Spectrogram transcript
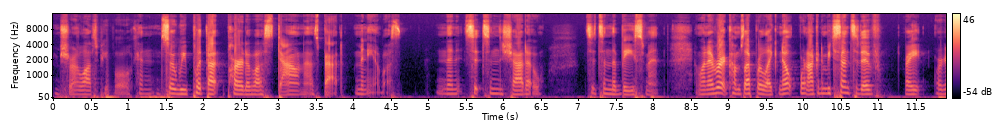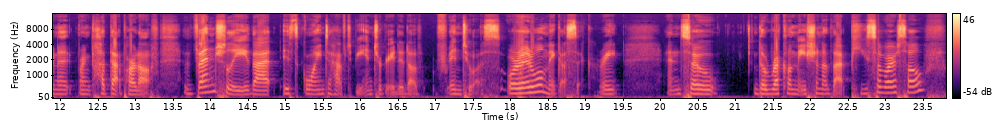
I'm sure lots of people can. So we put that part of us down as bad, many of us. And then it sits in the shadow, sits in the basement. And whenever it comes up, we're like, nope, we're not going to be sensitive, right? We're going to we're gonna cut that part off. Eventually, that is going to have to be integrated of, into us, or it will make us sick, right? And so the reclamation of that piece of ourself,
